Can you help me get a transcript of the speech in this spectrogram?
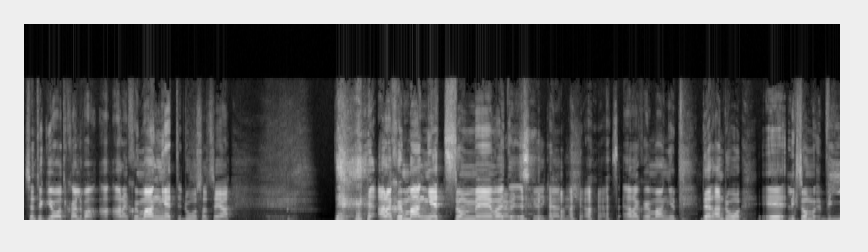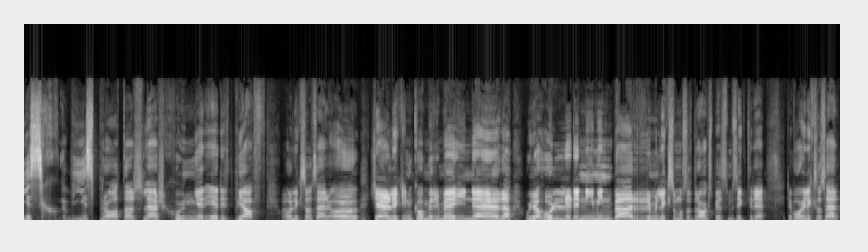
Sen tycker jag att själva arrangemanget då så att säga arrangemanget som... Eh, vad heter- arrangemanget där han då eh, liksom vis, vispratar slash sjunger Edith Piaf och liksom så här Åh, kärleken kommer mig nära och jag håller den i min barm liksom och så dragspelsmusik till det. Det var ju liksom så här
